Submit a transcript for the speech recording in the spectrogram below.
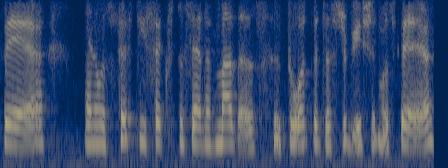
fair, and it was 56% of mothers who thought the distribution was fair.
